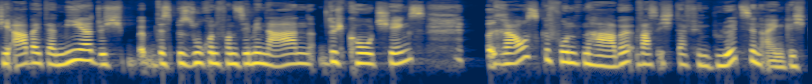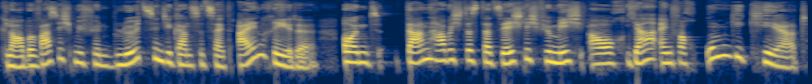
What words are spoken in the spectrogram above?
die Arbeit an mir, durch das Besuchen von Seminaren, durch Coachings rausgefunden habe, was ich da für ein Blödsinn eigentlich glaube, was ich mir für ein Blödsinn die ganze Zeit einrede. Und dann habe ich das tatsächlich für mich auch, ja, einfach umgekehrt.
